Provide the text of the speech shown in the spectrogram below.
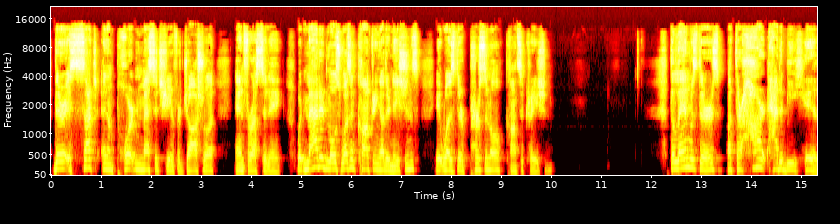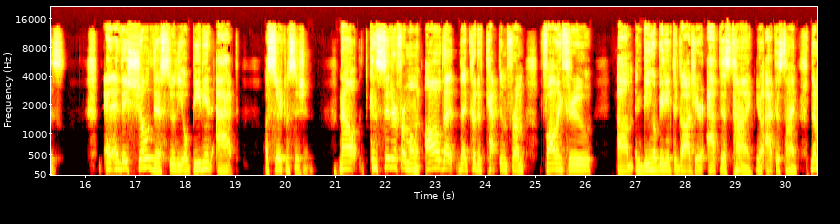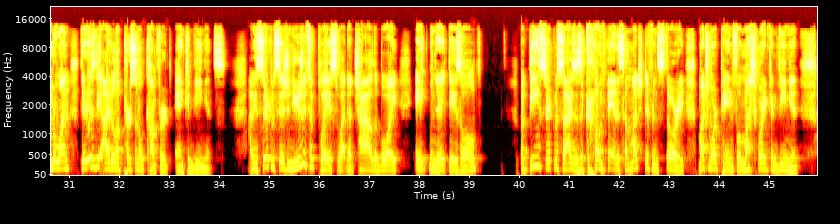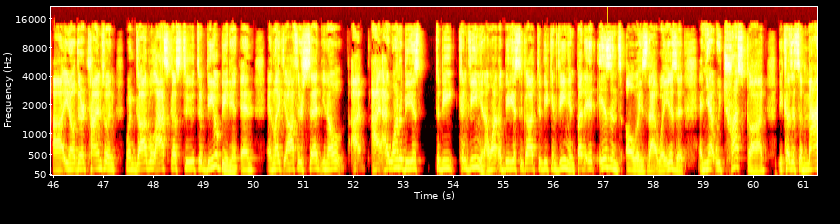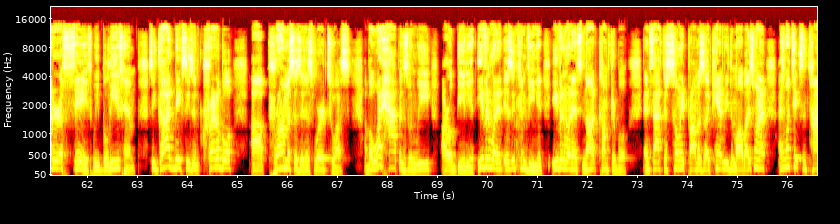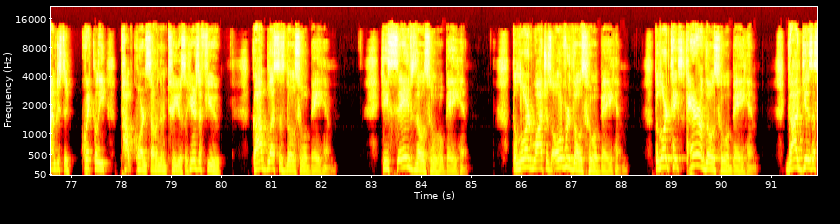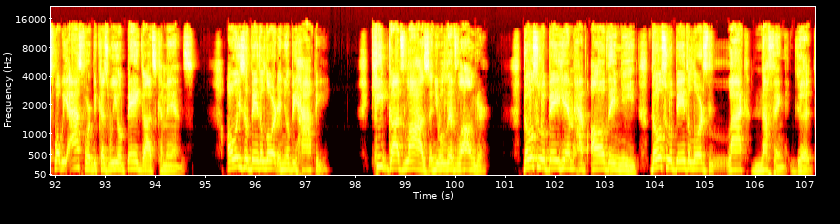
There is such an important message here for Joshua and for us today. What mattered most wasn't conquering other nations. It was their personal consecration. The land was theirs, but their heart had to be his. And, they showed this through the obedient act of circumcision. Now consider for a moment all that, that could have kept them from following through um, and being obedient to God here at this time, you know, at this time. Number one, there is the idol of personal comfort and convenience. I mean, circumcision usually took place, what, a child, a boy, eight, when they're eight days old. But being circumcised as a grown man is a much different story, much more painful, much more inconvenient. Uh, you know, there are times when, when God will ask us to, to be obedient. And, and like the author said, you know, I, I, I want obedience to be convenient. I want obedience to God to be convenient, but it isn't always that way, is it? And yet we trust God because it's a matter of faith. We believe him. See, God makes these incredible uh, promises in his word to us about what happens when we are obedient, even when it isn't convenient, even when it's not comfortable. In fact, there's so many promises. I can't read them all, but I just want to, I just want to take some time just to quickly popcorn some of them to you. So here's a few. God blesses those who obey him. He saves those who obey him. The Lord watches over those who obey him. The Lord takes care of those who obey him. God gives us what we ask for because we obey God's commands. Always obey the Lord and you'll be happy. Keep God's laws and you will live longer. Those who obey him have all they need. Those who obey the Lord lack nothing good.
